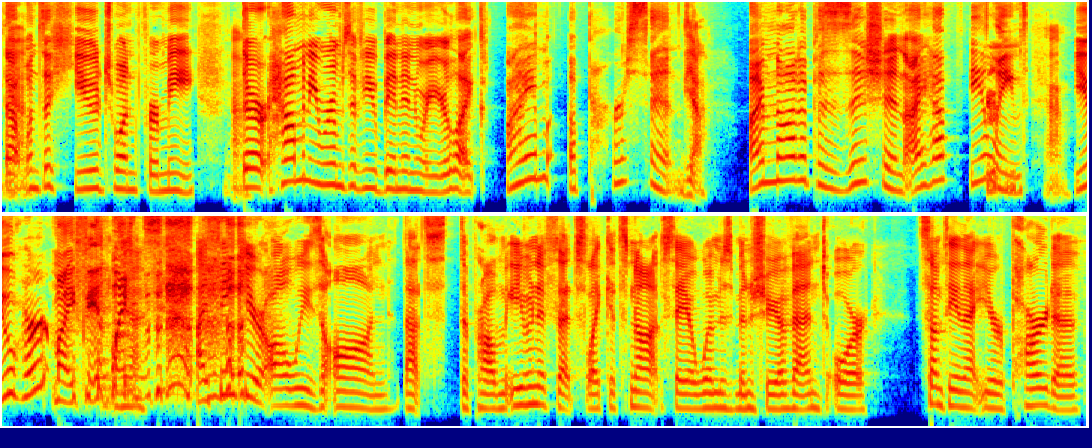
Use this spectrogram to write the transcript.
That yeah. one's a huge one for me. Yeah. There. How many rooms have you been in where you're like, I'm a person. Yeah. I'm not a position. I have feelings. Yeah. You hurt my feelings. Yeah. I think you're always on. That's the problem. Even if that's like it's not, say, a women's ministry event or something that you're part of,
